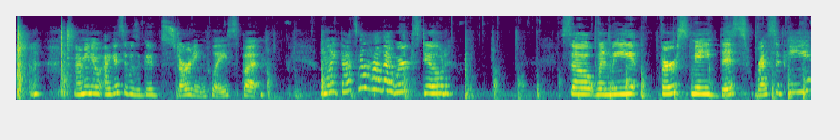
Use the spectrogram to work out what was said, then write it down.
I mean, I guess it was a good starting place, but I'm like, that's not how that works, dude. So when we first made this recipe,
